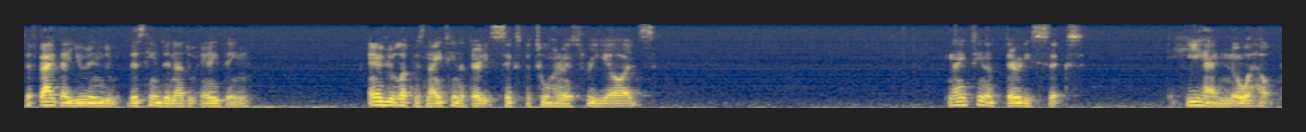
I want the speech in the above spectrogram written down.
the fact that you didn't do this team did not do anything Andrew Luck was 19 to 36 for 203 yards. 19 to 36. He had no help.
